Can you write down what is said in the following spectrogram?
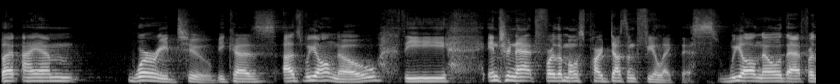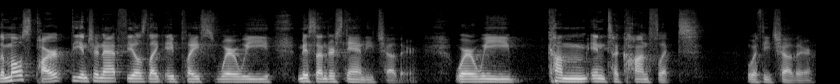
But I am worried too, because as we all know, the internet, for the most part, doesn't feel like this. We all know that for the most part, the internet feels like a place where we misunderstand each other, where we come into conflict with each other,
